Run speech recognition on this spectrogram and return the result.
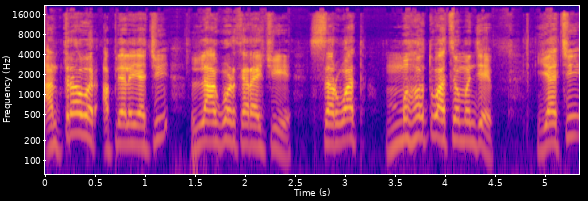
अंतरावर आपल्याला याची लागवड करायची आहे. सर्वात महत्त्वाचं म्हणजे याची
